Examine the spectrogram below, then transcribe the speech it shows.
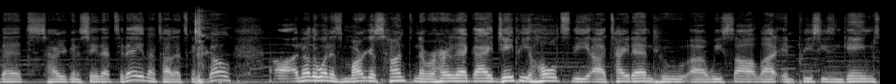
That's how you're going to say that today. That's how that's going to go. Uh, another one is Margus Hunt. Never heard of that guy. JP Holtz, the uh, tight end who uh, we saw a lot in preseason games.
